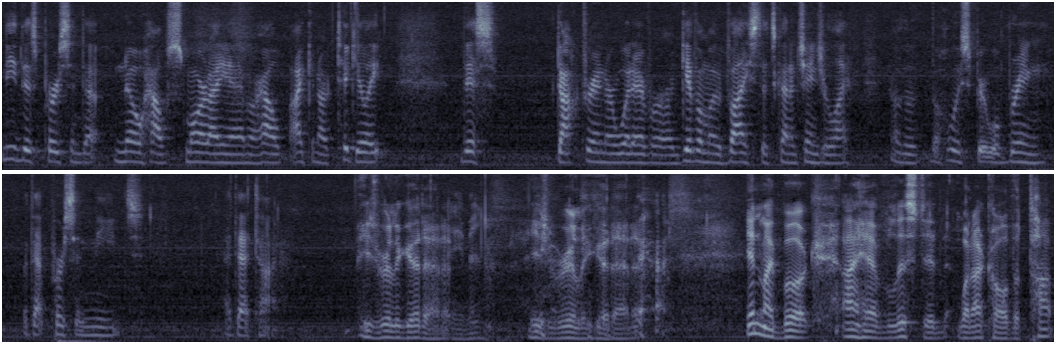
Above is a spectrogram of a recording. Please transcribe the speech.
need this person to know how smart I am or how I can articulate this doctrine or whatever, or give them advice that's going to change their life. No, the, the Holy Spirit will bring what that person needs at that time. he's really good at it. Amen. He's really good at it. In my book, I have listed what I call the top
